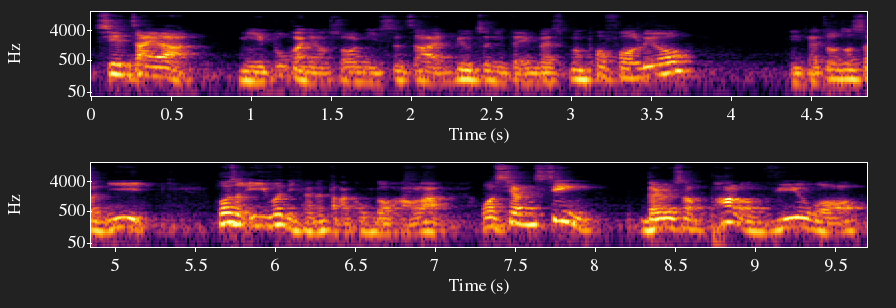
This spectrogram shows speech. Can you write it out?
现在啦，你不管讲说你是在 build 你的 investment portfolio，你在做做生意，或者 even 你可能打工都好啦，我相信。There is a part of you 哦，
